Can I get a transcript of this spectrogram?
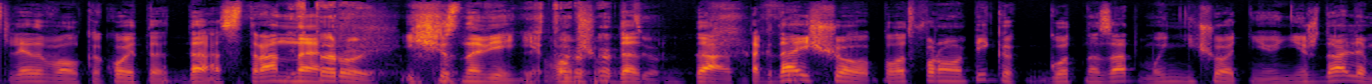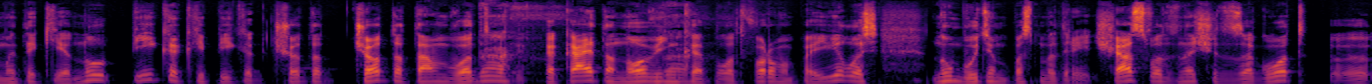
расследовал какое-то, да, странное второй, исчезновение. В общем, да, да, тогда еще платформа Пикок год назад мы ничего от нее не ждали, мы такие, ну, Пикок и Пикок, что-то что там вот да. какая-то новенькая да. платформа появилась, ну, будем посмотреть. Сейчас вот, значит, за год э,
